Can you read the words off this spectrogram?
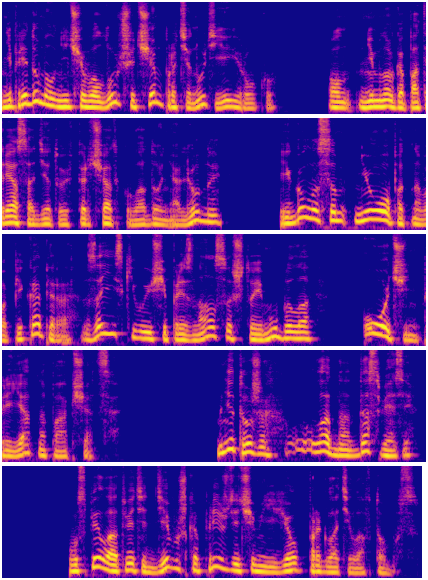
Не придумал ничего лучше, чем протянуть ей руку. Он немного потряс одетую в перчатку ладонь Алены и голосом неопытного пикапера заискивающе признался, что ему было очень приятно пообщаться. «Мне тоже. Ладно, до связи», — успела ответить девушка, прежде чем ее проглотил автобус.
